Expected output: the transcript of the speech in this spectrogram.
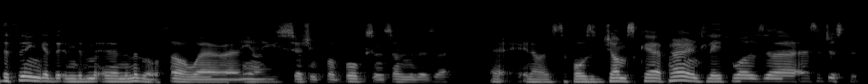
the thing the, in the in the middle of Thor where uh, you know he's searching for books and suddenly there's a uh, you know, supposed jump scare. Apparently, it was uh, suggested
